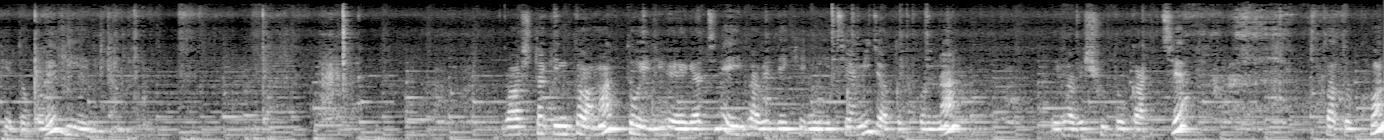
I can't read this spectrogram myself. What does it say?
থেতো করে দিয়ে দিলাম। রসটা কিন্তু আমার তৈরি হয়ে গেছে। এইভাবে দেখে নিয়েছি আমি যতক্ষণ না। এইভাবে সুতো কাটছে, ততক্ষণ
